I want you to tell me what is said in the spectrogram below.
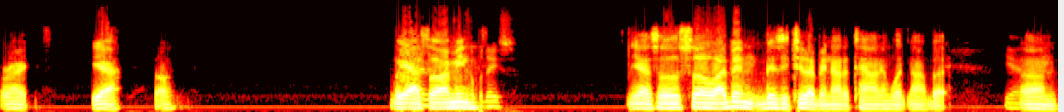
Right. Yeah. So. But yeah, so I a I a mean, couple days. yeah, so so I've been busy too. I've been out of town and whatnot, but Yeah. um,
